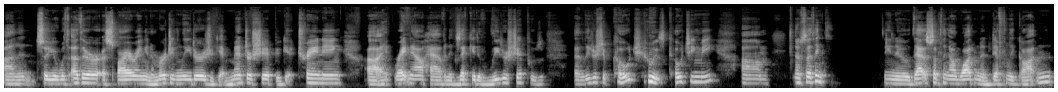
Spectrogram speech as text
And so you're with other aspiring and emerging leaders. You get mentorship, you get training. Uh, I right now have an executive leadership who's a leadership coach who is coaching me. Um, and so I think you know, that's something I wanted and definitely gotten.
